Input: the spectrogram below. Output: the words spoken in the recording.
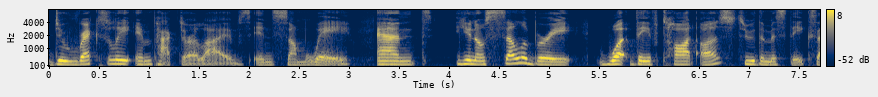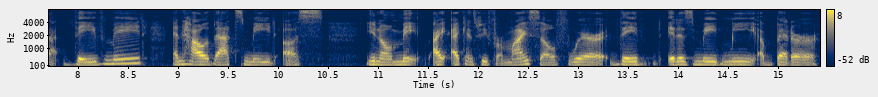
directly impact our lives in some way. And, you know, celebrate what they've taught us through the mistakes that they've made and how that's made us you know I, I can speak for myself where they've it has made me a better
